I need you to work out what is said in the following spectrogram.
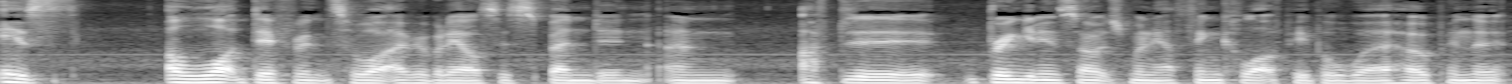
it's a lot different to what everybody else is spending, and after bringing in so much money, I think a lot of people were hoping that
